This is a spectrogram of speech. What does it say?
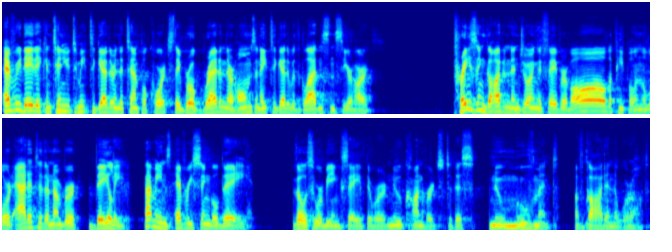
Every day they continued to meet together in the temple courts. They broke bread in their homes and ate together with glad and sincere hearts praising God and enjoying the favor of all the people. And the Lord added to their number daily. That means every single day, those who were being saved. There were new converts to this new movement of God in the world.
